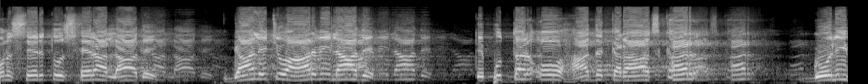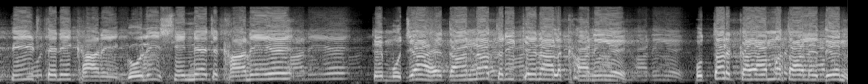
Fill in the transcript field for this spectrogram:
ان سر تو سیرا لا دے گالی چوار بھی لا دے کہ پتر او حد کراس کر گولی پیٹ تے نہیں کھانی گولی سینے چ کھانی ہے تے مجاہدانہ طریقے نال کھانی ہے پتر قیامت آلے دن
